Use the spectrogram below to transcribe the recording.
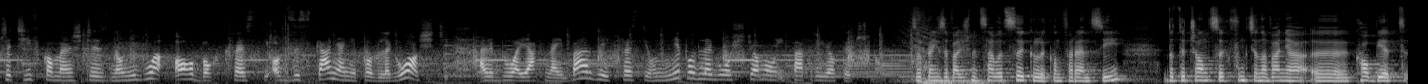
przeciwko mężczyznom, nie była obok kwestii odzyskania niepodległości, ale była jak najbardziej kwestią niepodległościową i patriotyczną. Zorganizowaliśmy cały cykl konferencji dotyczących funkcjonowania y, kobiet,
